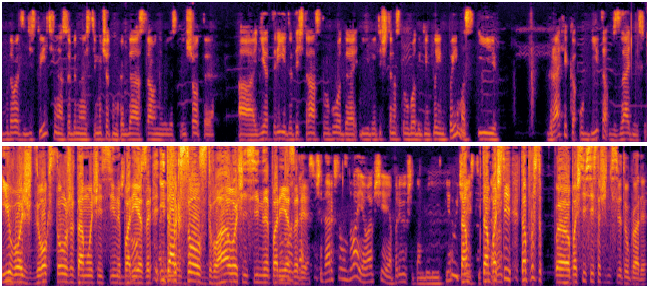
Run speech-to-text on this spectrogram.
выдавать за действительно, особенно с тем учетом, когда сравнивали скриншоты E3 2013 года и 2014 года геймплей Infamous, и графика убита в задницу. И Watch Dogs тоже там очень сильно Watch Dogs порезали. И порезали. Dark Souls 2 очень сильно Ну, порезали. да, слушай, Dark Souls 2 я вообще, я привык, что там были и в первой Там, части. и там второй. почти, там просто э, почти все источники света убрали.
